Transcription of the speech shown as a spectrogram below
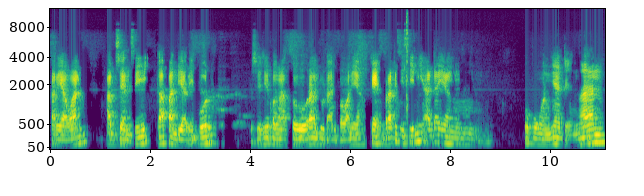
karyawan, absensi, kapan dia libur, terus ini pengaturan sudah di bawahnya ya. Oke, berarti di sini ada yang hubungannya dengan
